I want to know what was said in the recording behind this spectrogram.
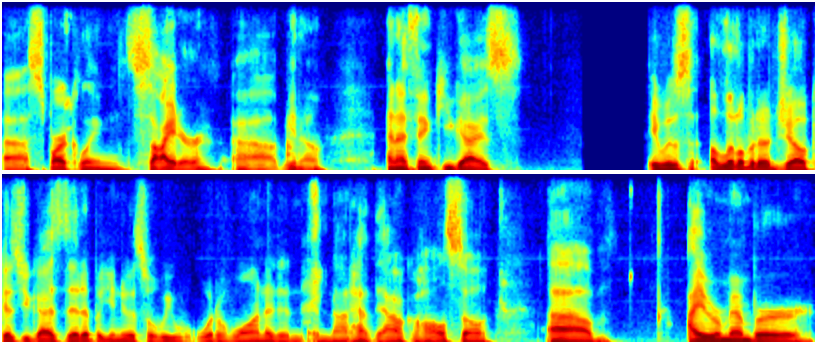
uh, sparkling cider, uh, you know, and I think you guys. It was a little bit of a joke as you guys did it, but you knew it's what we would have wanted and, and not have the alcohol. So um, I remember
